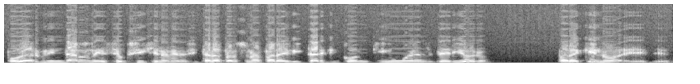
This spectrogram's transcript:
poder brindarle ese oxígeno que necesita la persona para evitar que continúe el deterioro. Para que no, eh,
